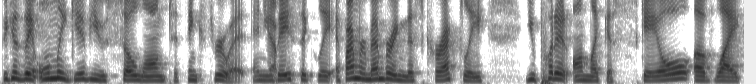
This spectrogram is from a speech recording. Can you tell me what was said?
because they only give you so long to think through it. And you yep. basically, if I'm remembering this correctly, you put it on like a scale of like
